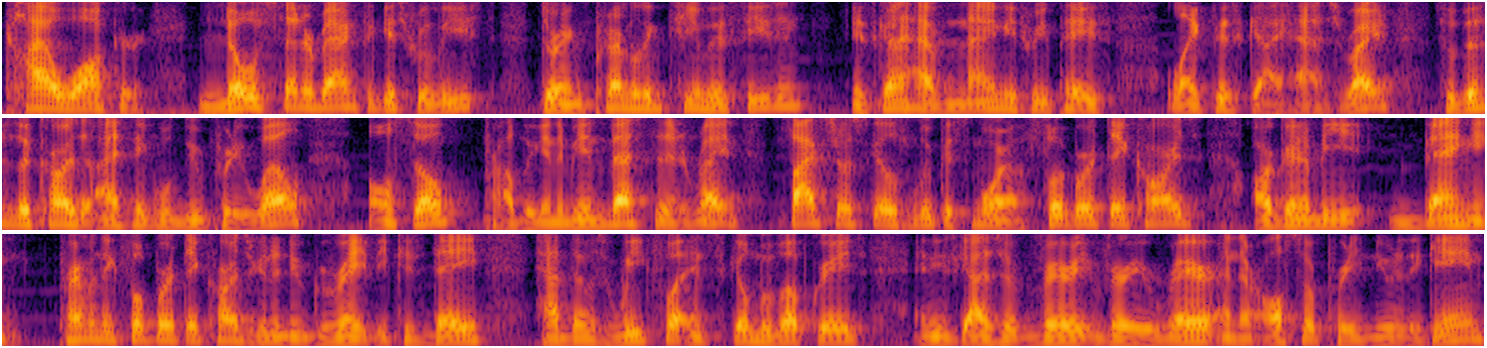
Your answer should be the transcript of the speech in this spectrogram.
Kyle Walker, no center back that gets released during Premier League team this season is going to have 93 pace like this guy has, right? So this is a card that I think will do pretty well. Also, probably going to be invested in, right? Five star skills, Lucas Moura. FUT birthday cards are going to be banging. Premier League FUT birthday cards are going to do great because they had those weak foot and skill move upgrades, and these guys are very, very rare, and they're also pretty new to the game.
